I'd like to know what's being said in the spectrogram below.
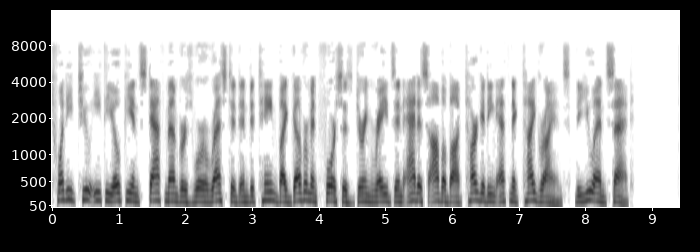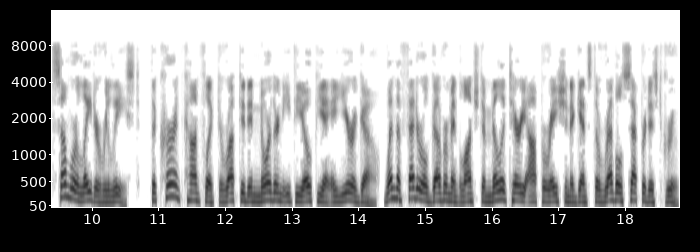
22 Ethiopian staff members were arrested and detained by government forces during raids in Addis Ababa targeting ethnic Tigrayans, the UN said. Some were later released. The current conflict erupted in northern Ethiopia a year ago, when the federal government launched a military operation against the rebel separatist group,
